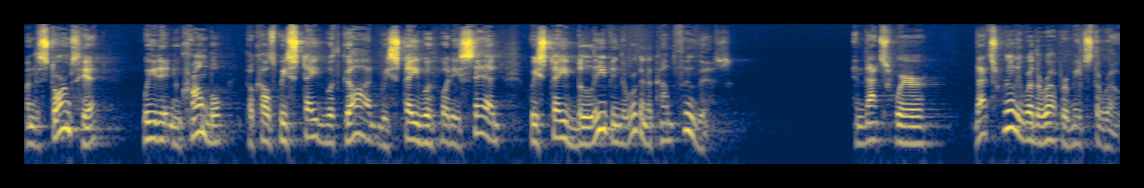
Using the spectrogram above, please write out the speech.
when the storms hit, we didn't crumble because we stayed with God. We stayed with what He said. We stayed believing that we're going to come through this. And that's where, that's really where the rubber meets the road.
